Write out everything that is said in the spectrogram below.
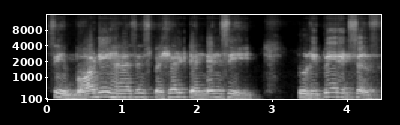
See, body has a special tendency to repair itself.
